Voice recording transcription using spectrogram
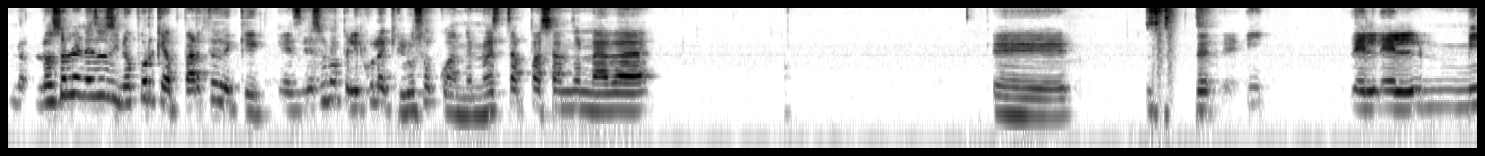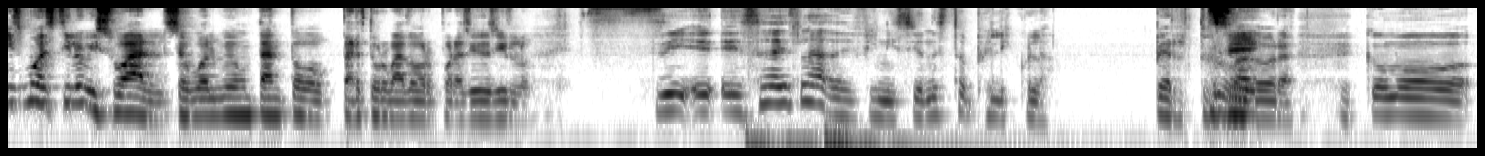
no, no solo en eso, sino porque aparte de que es, es una película que incluso cuando no está pasando nada, eh, se- el, el mismo estilo visual se vuelve un tanto perturbador, por así decirlo. Sí, e- esa es la definición de esta película. Perturbadora. Como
